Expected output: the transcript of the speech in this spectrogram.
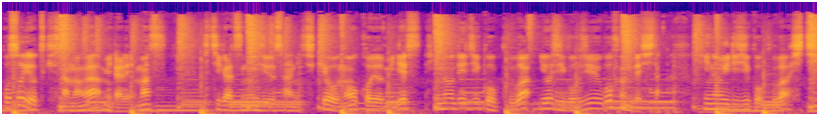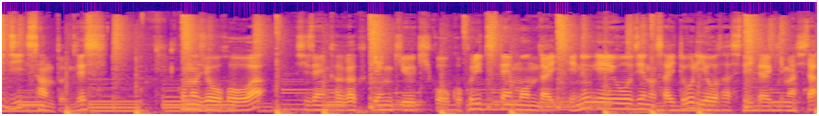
細いお月様が見られます。7月23日今日の暦です。日の出時刻は4時55分でした。日の入り時刻は7時3分です。この情報は自然科学研究機構国立天文台 NAOJ のサイトを利用させていただきました。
